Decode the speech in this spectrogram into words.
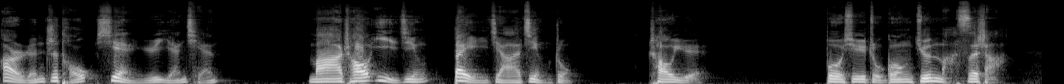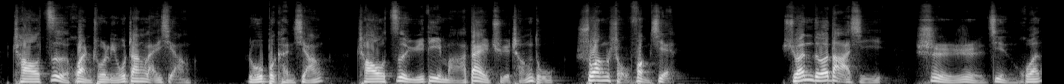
二人之头，献于颜前。马超一惊，倍加敬重。超曰：“不须主公军马厮杀，超自唤出刘璋来降。如不肯降，超自与弟马岱取成都，双手奉献。”玄德大喜，是日尽欢。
